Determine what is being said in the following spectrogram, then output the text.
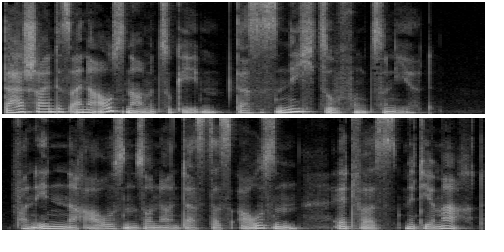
Da scheint es eine Ausnahme zu geben, dass es nicht so funktioniert, von innen nach außen, sondern dass das Außen etwas mit dir macht.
